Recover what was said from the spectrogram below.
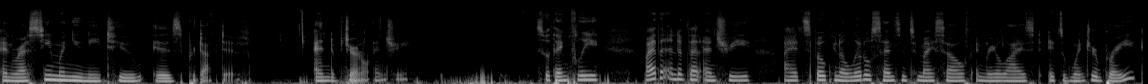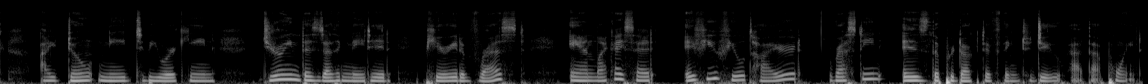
and resting when you need to is productive. End of journal entry. So, thankfully, by the end of that entry, I had spoken a little sense into myself and realized it's winter break. I don't need to be working during this designated period of rest. And like I said, if you feel tired, resting is the productive thing to do at that point,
